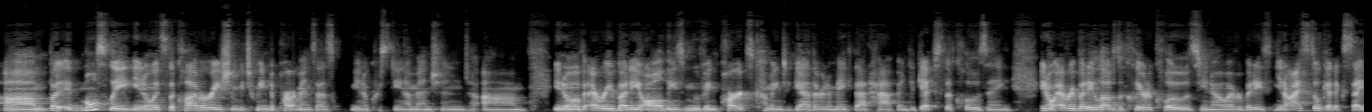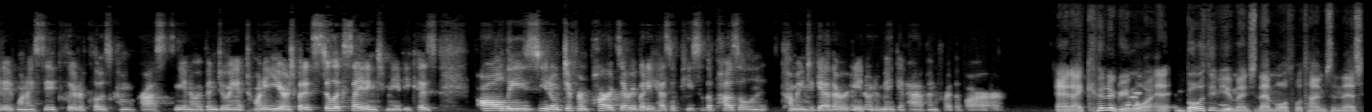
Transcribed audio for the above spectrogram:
Um, but it, mostly, you know, it's the collaboration between departments, as you know, Christina mentioned. Um, you know, of everybody, all these moving parts coming together to make that happen, to get to the closing. You know, everybody loves a clear to close. You know, everybody's. You know, I still get excited when I see a clear to close come across. You know, I've been doing it 20 years, but it's still exciting to me because all these, you know, different parts, everybody has a piece of the puzzle, and it's coming together. You know, to make it happen for the borrower. And I couldn't agree more. And both of you mentioned that multiple times in this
